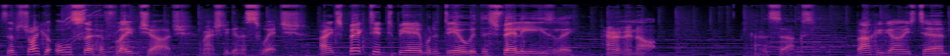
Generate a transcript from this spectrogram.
Zebstrika also have Flame Charge. I'm actually going to switch. I expected to be able to deal with this fairly easily. Apparently not. Kinda sucks. Bakugami's turn.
